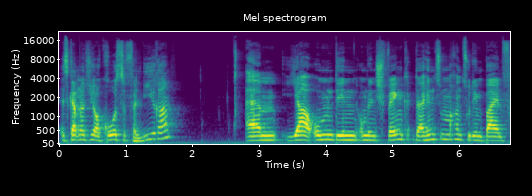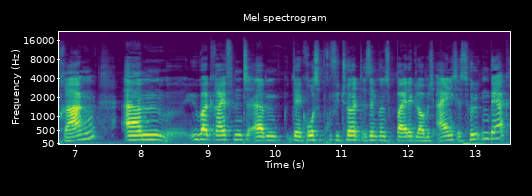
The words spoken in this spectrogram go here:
Es gab natürlich auch große Verlierer. Ähm, ja, um den, um den Schwenk dahin zu machen zu den beiden Fragen. Ähm, übergreifend, ähm, der große Profiteur, sind wir uns beide, glaube ich, einig, ist Hülkenberg.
